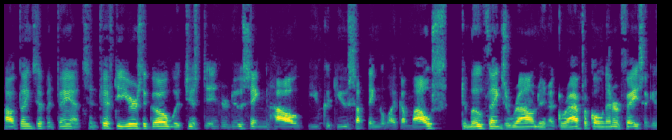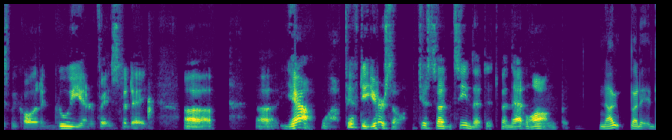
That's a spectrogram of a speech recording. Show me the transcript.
how things have advanced. And 50 years ago, with just introducing how you could use something like a mouse to move things around in a graphical interface, I guess we call it a GUI interface today. Uh, uh, yeah, well, 50 years though. It just doesn't seem that it's been that long. But no, but it,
